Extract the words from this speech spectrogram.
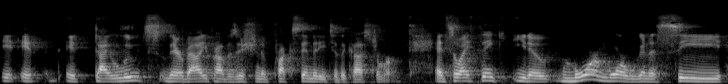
it, it, it dilutes their value proposition of proximity to the customer. And so i think you know more and more we're going to see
